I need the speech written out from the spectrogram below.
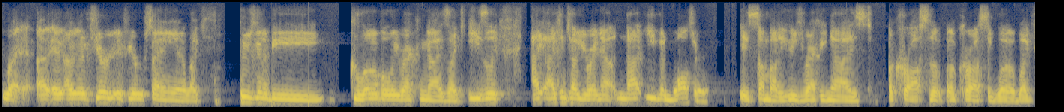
Right. Uh, if you're if you're saying you know like who's going to be globally recognized like easily, I, I can tell you right now, not even Walter is somebody who's recognized across the across the globe. Like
